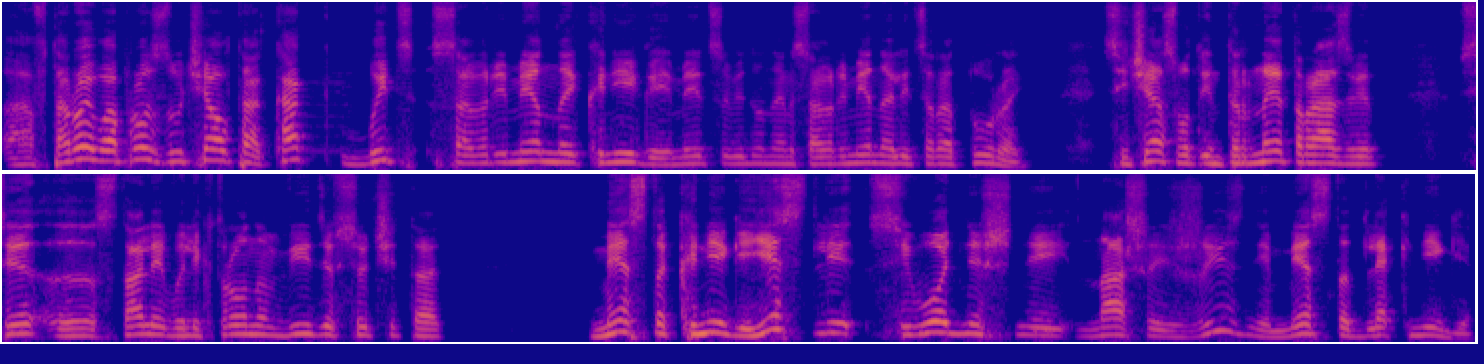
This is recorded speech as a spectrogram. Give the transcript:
А второй вопрос звучал так. Как быть современной книгой, имеется в виду, наверное, современной литературой? Сейчас вот интернет развит, все э, стали в электронном виде все читать. Место книги. Есть ли в сегодняшней нашей жизни место для книги?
